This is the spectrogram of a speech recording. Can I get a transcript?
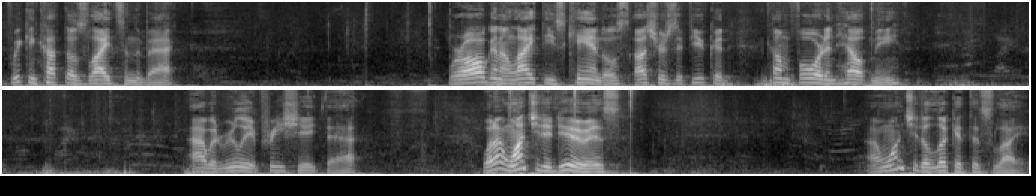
If we can cut those lights in the back, we're all going to light these candles. Ushers, if you could come forward and help me, I would really appreciate that. What I want you to do is, I want you to look at this light.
